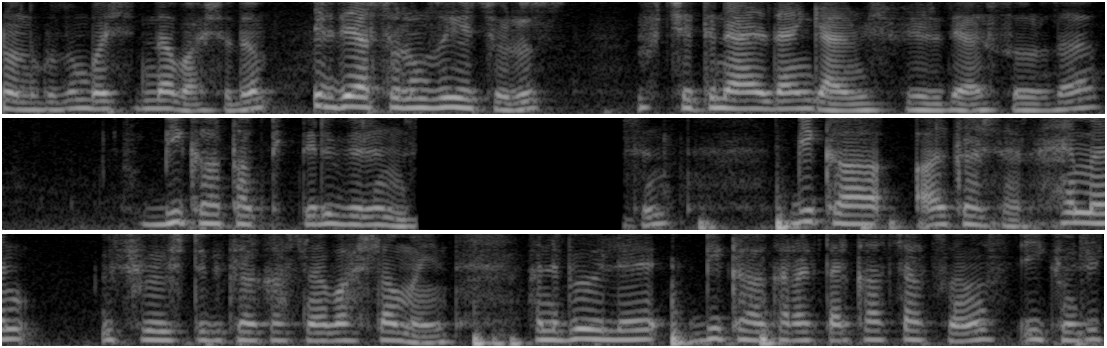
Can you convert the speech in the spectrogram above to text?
2019'un başında başladım. Bir diğer sorumuza geçiyoruz. Çetin elden gelmiş bir diğer soruda. 1K taktikleri verir misin? 1K arkadaşlar hemen 3 ve 3'te 1K kasmaya başlamayın. Hani böyle 1K karakter kasacaksanız ilk önce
